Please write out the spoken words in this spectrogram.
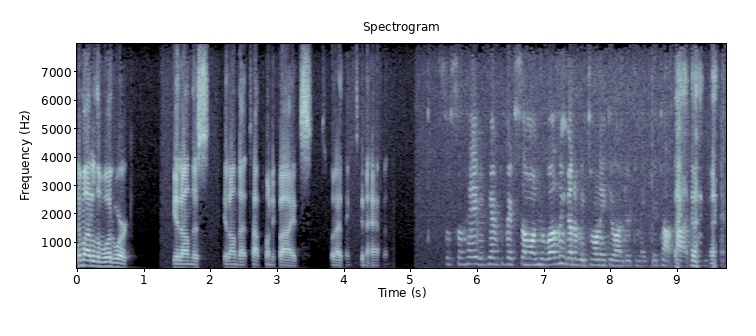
come out of the woodwork, get on this, get on that top 25s. That's what I think is going to happen. So, so hey, if you have to pick someone who wasn't going to be 2200 to make your top five, who would you pick?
